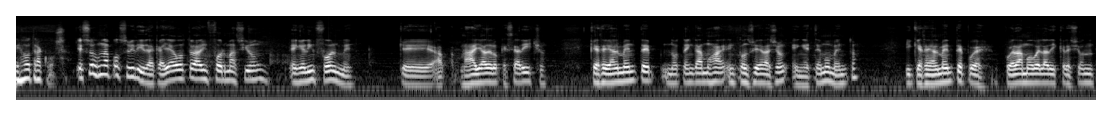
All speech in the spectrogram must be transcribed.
es otra cosa. Eso es una posibilidad, que haya otra información en el informe, que más allá de lo que se ha dicho, que realmente no tengamos en consideración en este momento y que realmente pues pueda mover la discreción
